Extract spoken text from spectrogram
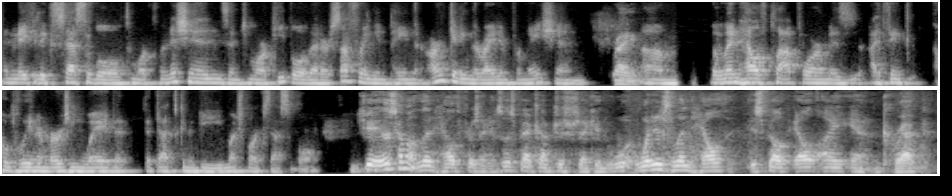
and make it accessible to more clinicians and to more people that are suffering in pain that aren't getting the right information? Right. Um, the Lin Health platform is, I think, hopefully an emerging way that, that that's going to be much more accessible. Jay, let's talk about Lin Health for a second. So let's back up just for a second. What is Lin Health? It's spelled L-I-N, correct? L-I-N dot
